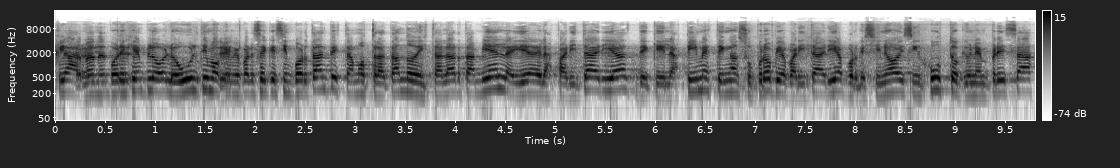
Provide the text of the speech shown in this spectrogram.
Claro, Fernanda, por ejemplo, lo último sí. que me parece que es importante, estamos tratando de instalar también la idea de las paritarias, de que las pymes tengan su propia paritaria, porque si no es injusto que una empresa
